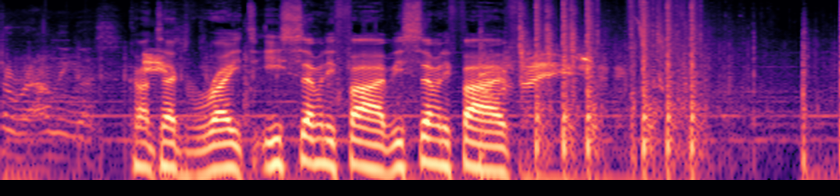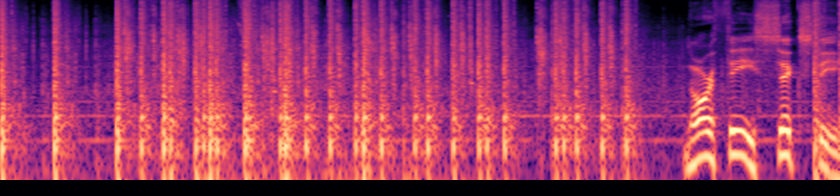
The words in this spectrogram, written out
Surrounding us. Contact right, east 75, east 75. Northeast 60.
